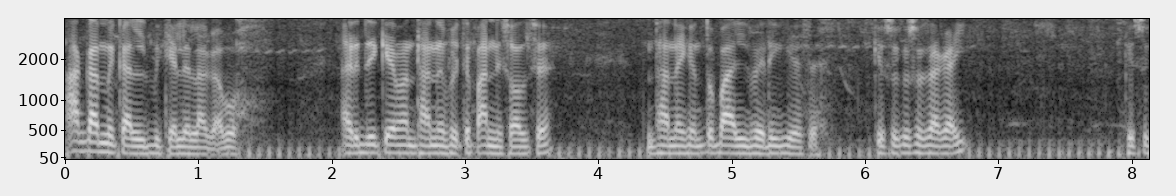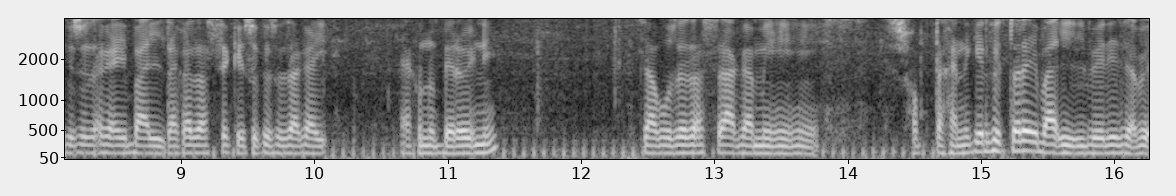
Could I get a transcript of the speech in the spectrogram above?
আগামীকাল বিকেলে লাগাবো। আর এদিকে আমার ধানের ভিতরে পানি চলছে। ধানে কিন্তু বাইল বেরিয়ে গিয়েছে। কিছু কিছু জায়গায়, কিছু কিছু জায়গায় বাইল দেখা যাচ্ছে, কিছু কিছু জায়গায় এখনও বেরোয়নি। যা বোঝা যাচ্ছে আগামী সপ্তাহখানিকের ভিতরে এই বাইল বেরিয়ে যাবে।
